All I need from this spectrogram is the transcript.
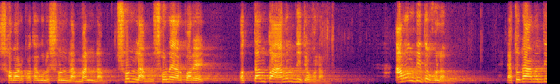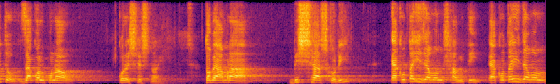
সবার কথাগুলো শুনলাম, মানলাম, শুনলাম, শোনার পরে অত্যন্ত আনন্দিত হলাম। আনন্দিত হলাম। এতটা আনন্দিত যা কল্পনা করে শেষ নয়। তবে আমরা বিশ্বাস করি, একতাই যেমন শান্তি, একতাই যেমন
